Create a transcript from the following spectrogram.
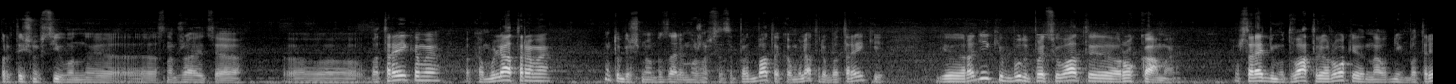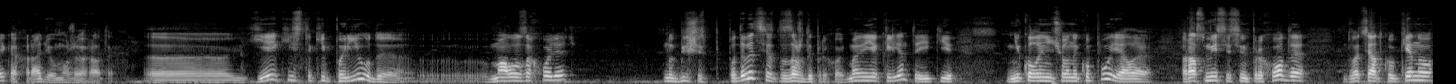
Практично всі вони е, снабжаються батарейками, акумуляторами. Ну, тобі ж на базарі можна все це придбати, акумулятори, батарейки. І радійки будуть працювати роками. Ну, в середньому 2-3 роки на одних батарейках радіо може грати. Е, є якісь такі періоди, е, мало заходять. Ну, більшість подивитися завжди приходять. У мене є клієнти, які ніколи нічого не купує, але раз в місяць він приходить, двадцятку кинув,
